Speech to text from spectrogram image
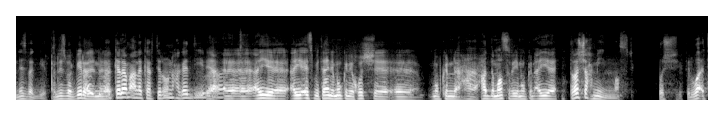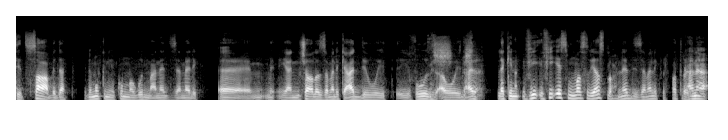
بنسبة كبيرة. بنسبة كبيرة لأن الكلام على كارتيرون الحاجات دي يعني، يبقى آه، أي أي اسم تاني ممكن يخش آه، ممكن حد مصري ممكن أي ترشح مين مصري؟ يخش في الوقت الصعب ده. اللي ممكن يكون موجود مع نادي الزمالك. آه يعني إن شاء الله الزمالك يعدي ويفوز أو يتعادل. لكن في في اسم مصري يصلح نادي الزمالك في الفترة دي؟ أنا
